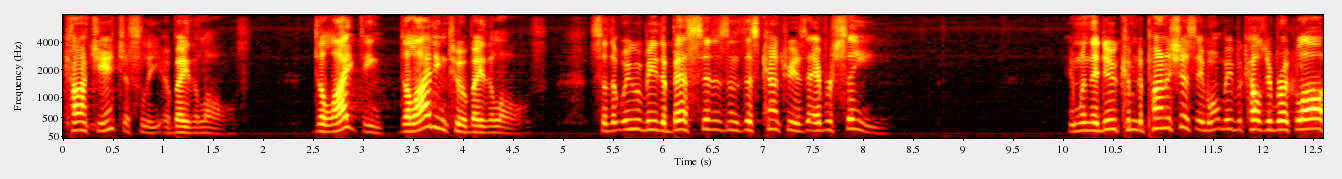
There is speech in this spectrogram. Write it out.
conscientiously obey the laws, delighting, delighting to obey the laws, so that we would be the best citizens this country has ever seen. And when they do come to punish us, it won't be because we broke law,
